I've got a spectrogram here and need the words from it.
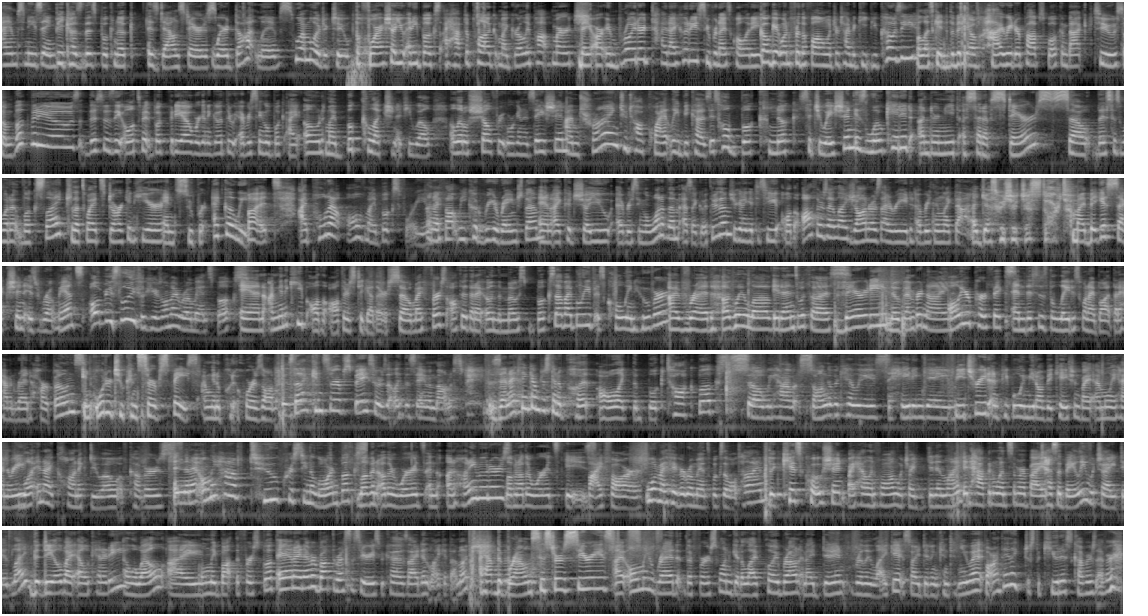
I am sneezing because this book nook is downstairs where Dot lives, who I'm allergic to. Before I show you any books, I have to plug my Girly Pop merch. They are embroidered tie-dye hoodies, super nice quality. Go get one for the fall and winter time to keep you cozy. But let's get into the video. Hi Reader Pops, welcome back to some book videos. This is the ultimate book video. We're gonna go through every single book I own, my book collection, if you will, a little shelf reorganization. I'm trying to talk quietly because this whole book nook situation is located underneath a set of stairs. So this is what it looks like. So that's why it's dark in here and super echoey. But I pulled out all of my books for you and I thought we could rearrange them and I could show you every single one of them as I go through them. So you're gonna get to see all the authors I like, genres I read, everything like that. I guess we should just start. My biggest section is romance, obviously. So here's all my romance books and I'm gonna keep all the authors together. So my first author that I own the most books of, I believe, is Colleen Hoover. I've read Ugly Love, It Ends With Us, Verity, November 9, All Your Perfects, and this is the latest one I bought that I haven't read, Heartbones. In order to conserve space, I'm gonna put it horizontal. Does that conserve space or is that like the same amount of space? Then I think I'm just gonna put all like the BookTok books. So we have Song of Achilles, The Hating Game, Beach Read, and People We Meet on Vacation by Emily Henry. What an iconic duo of covers. And then I only have two Christina Lauren books, Love in Other Words and Unhoneymooners. Love in Other Words is by far one of my favorite romance books of all time. The Kiss Quotient by Helen Hoang, which I didn't like. It Happened One Summer by Tessa Bailey, which I did like. The Deal by Elle Kennedy, LOL. I only bought the first book and I never bought the rest of the series because I didn't like it that much. I have the Brown Sisters series. I only read the first one, Get a Life Chloe Brown, and I didn't really like it, so I didn't continue it. But aren't they like just the cutest covers ever?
